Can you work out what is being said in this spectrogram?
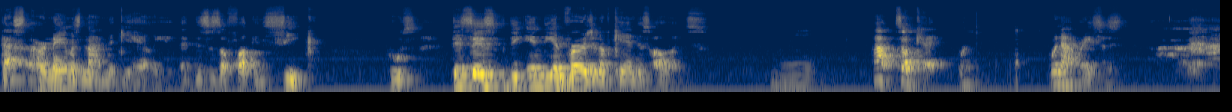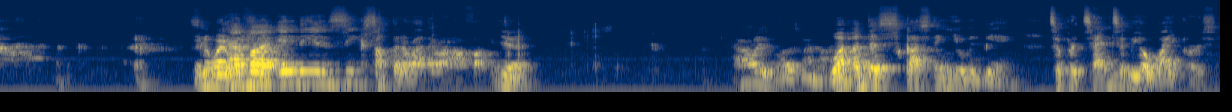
That's her name is not Nikki Haley. This is a fucking Sikh who's this is the Indian version of Candace Owens. Oh, it's okay. We're, we're not racist. You know, we white have wash uh, Indian Sikh something or other on our fucking Yeah. team. That always blows my mind. What a disgusting human being to pretend to be a white person,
